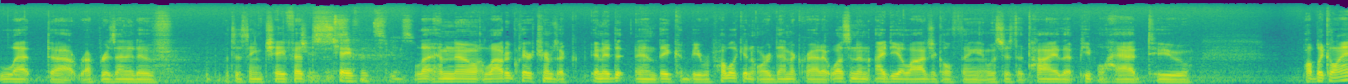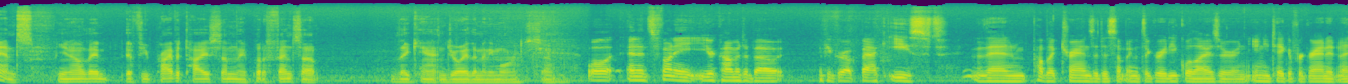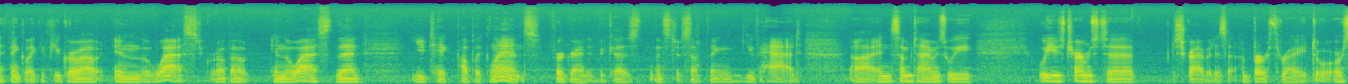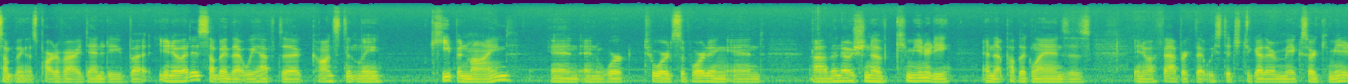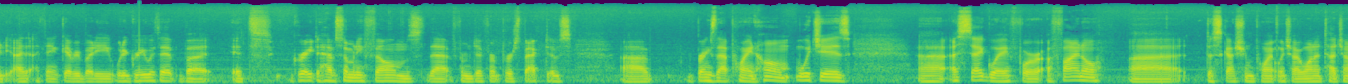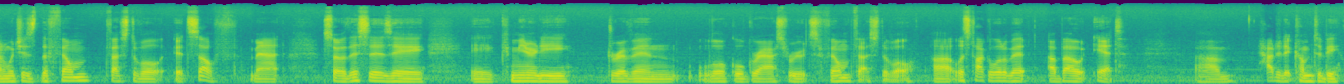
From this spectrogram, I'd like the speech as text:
let uh, Representative, what's his name, Chaffetz, Chaffetz. Yes. let him know loud and clear terms, of, and, it, and they could be Republican or Democrat. It wasn't an ideological thing. It was just a tie that people had to public lands. You know, they if you privatize them, they put a fence up, they can't enjoy them anymore. So Well, and it's funny your comment about if you grow up back east, then public transit is something that's a great equalizer, and, and you take it for granted. And I think like if you grow out in the west, grow up out in the west, then you take public lands for granted because that's just something you've had. Uh, and sometimes we we use terms to describe it as a birthright or, or something that's part of our identity. But you know, it is something that we have to constantly keep in mind and and work towards supporting. And uh, the notion of community and that public lands is, you know, a fabric that we stitch together and makes our community. I, I think everybody would agree with it, but it's great to have so many films that, from different perspectives, uh, brings that point home, which is uh, a segue for a final uh, discussion point, which I want to touch on, which is the film festival itself, Matt. So this is a a community driven local grassroots film festival. Uh, let's talk a little bit about it. Um, how did it come to be?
